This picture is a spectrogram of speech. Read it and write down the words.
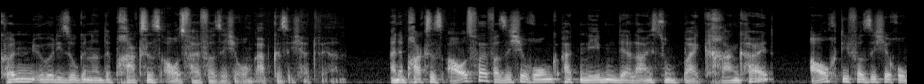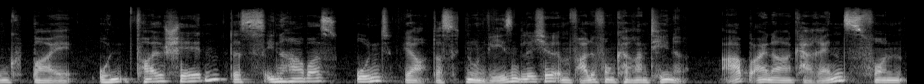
können über die sogenannte Praxisausfallversicherung abgesichert werden. Eine Praxisausfallversicherung hat neben der Leistung bei Krankheit auch die Versicherung bei Unfallschäden des Inhabers und ja, das nun Wesentliche im Falle von Quarantäne. Ab einer Karenz von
